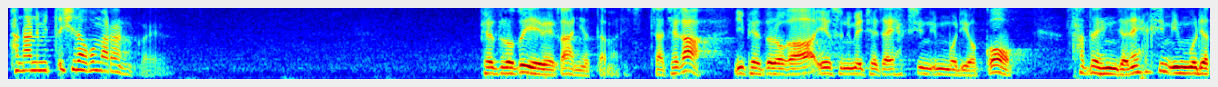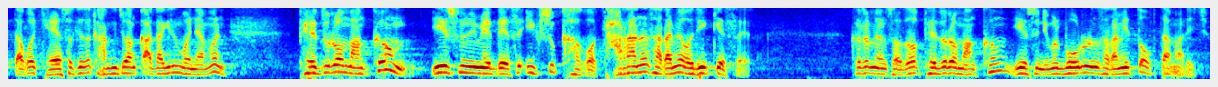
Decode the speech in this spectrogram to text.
하나님의 뜻이라고 말하는 거예요. 베드로도 예외가 아니었단 말이죠. 자, 제가 이 베드로가 예수님의 제자의 핵심 인물이었고 사도행전의 핵심 인물이었다고 계속해서 강조한 까닭이 뭐냐면 베드로만큼 예수님에 대해서 익숙하고 잘하는 사람이 어디 있겠어요? 그러면서도 베드로만큼 예수님을 모르는 사람이 또 없단 말이죠.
